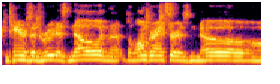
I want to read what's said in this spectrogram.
containers as root is no, and the, the longer answer is no.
